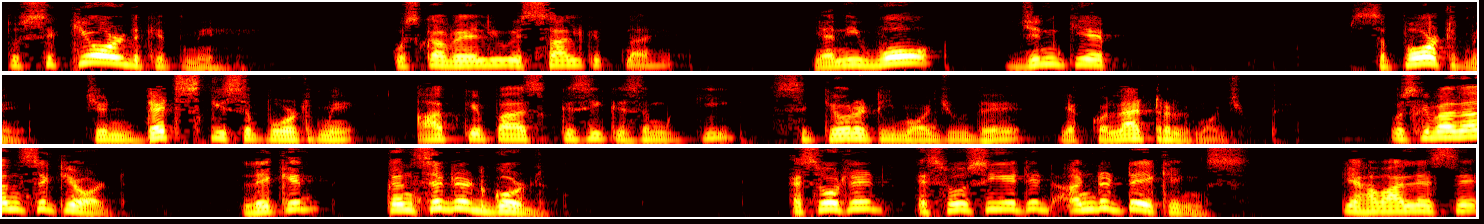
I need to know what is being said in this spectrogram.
تو سیکورڈ کتنے ہیں؟ اس کا ویلو اس سال کتنا ہے؟ یعنی وہ جن کے سپورٹ میں، جن ڈیٹس کی سپورٹ میں آپ کے پاس کسی قسم کی سیکورٹی موجود ہے یا کولیٹرل موجود ہے۔ اس کے بعد انسیکیورڈ لیکن کنسیڈرڈ گڈ ایسوسیٹڈ انڈر ٹیکنگس کے حوالے سے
